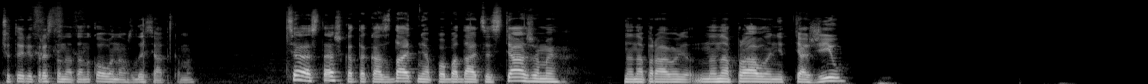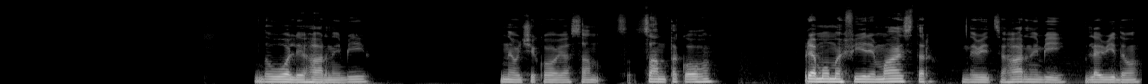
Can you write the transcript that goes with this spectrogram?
4300 натанковано з десятками. Ця стежка така здатня побадатися з тяжами на, направ... на направленні тяжів. Доволі гарний бій. Не очікував я сам, сам такого. В прямому ефірі майстер. Дивіться, гарний бій для відео.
